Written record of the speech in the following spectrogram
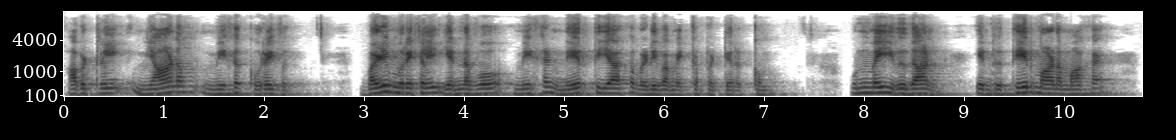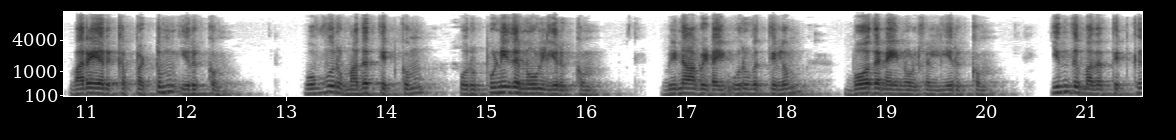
அவற்றில் ஞானம் மிக குறைவு. வழிமுறைகள் என்னவோ மிக நேர்த்தியாக வடிவமைக்கப்பட்டிருக்கும். உண்மை இதுதான் என்று தீர்மானமாக வரையறுக்கப்பட்டும் இருக்கும். ஒவ்வொரு மதத்திற்கும் ஒரு புனித நூல் இருக்கும். வினாவிடை உருவத்திலும் போதனை நூல்கள் இருக்கும். இந்து மதத்திற்கு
